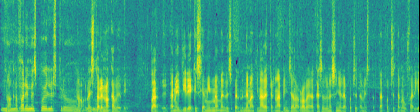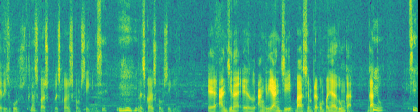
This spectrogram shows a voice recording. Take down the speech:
No No, no, farem spoilers, però... No, la història no acaba bé. Clar, eh, també et diré que si a mi me desperten de matinada per anar a penjar la roba a casa d'una senyora, potser també, potser també ho faria disgust. Clar. Les coses, les coses com siguin. Sí. les coses com siguin. Eh, Angina, el Angry Angie va sempre acompanyada d'un gat, gato, mm. Sí,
